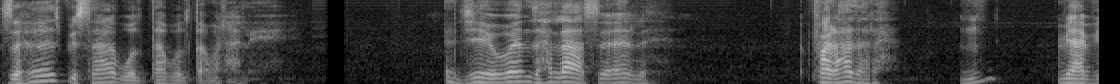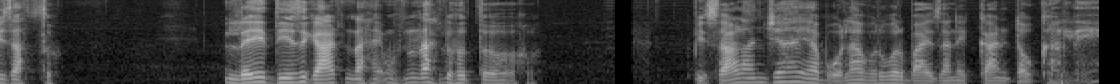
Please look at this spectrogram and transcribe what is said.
सहज पिसाळ बोलता बोलता म्हणाले जेवण झालं असेल. पडा जरा. मी आम्ही जातो. लय दिस गाठ नाही म्हणून आलो होतो. पिसाळांच्या या बोलाबरोबर बायजाने कान टवकारले.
